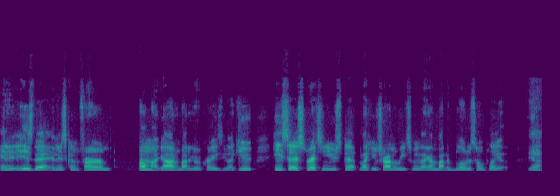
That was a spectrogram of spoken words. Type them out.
and it is that, and it's confirmed, oh my god, I'm about to go crazy. Like you, he says stretch and you step like you're trying to reach me, like I'm about to blow this whole play up. Yeah.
